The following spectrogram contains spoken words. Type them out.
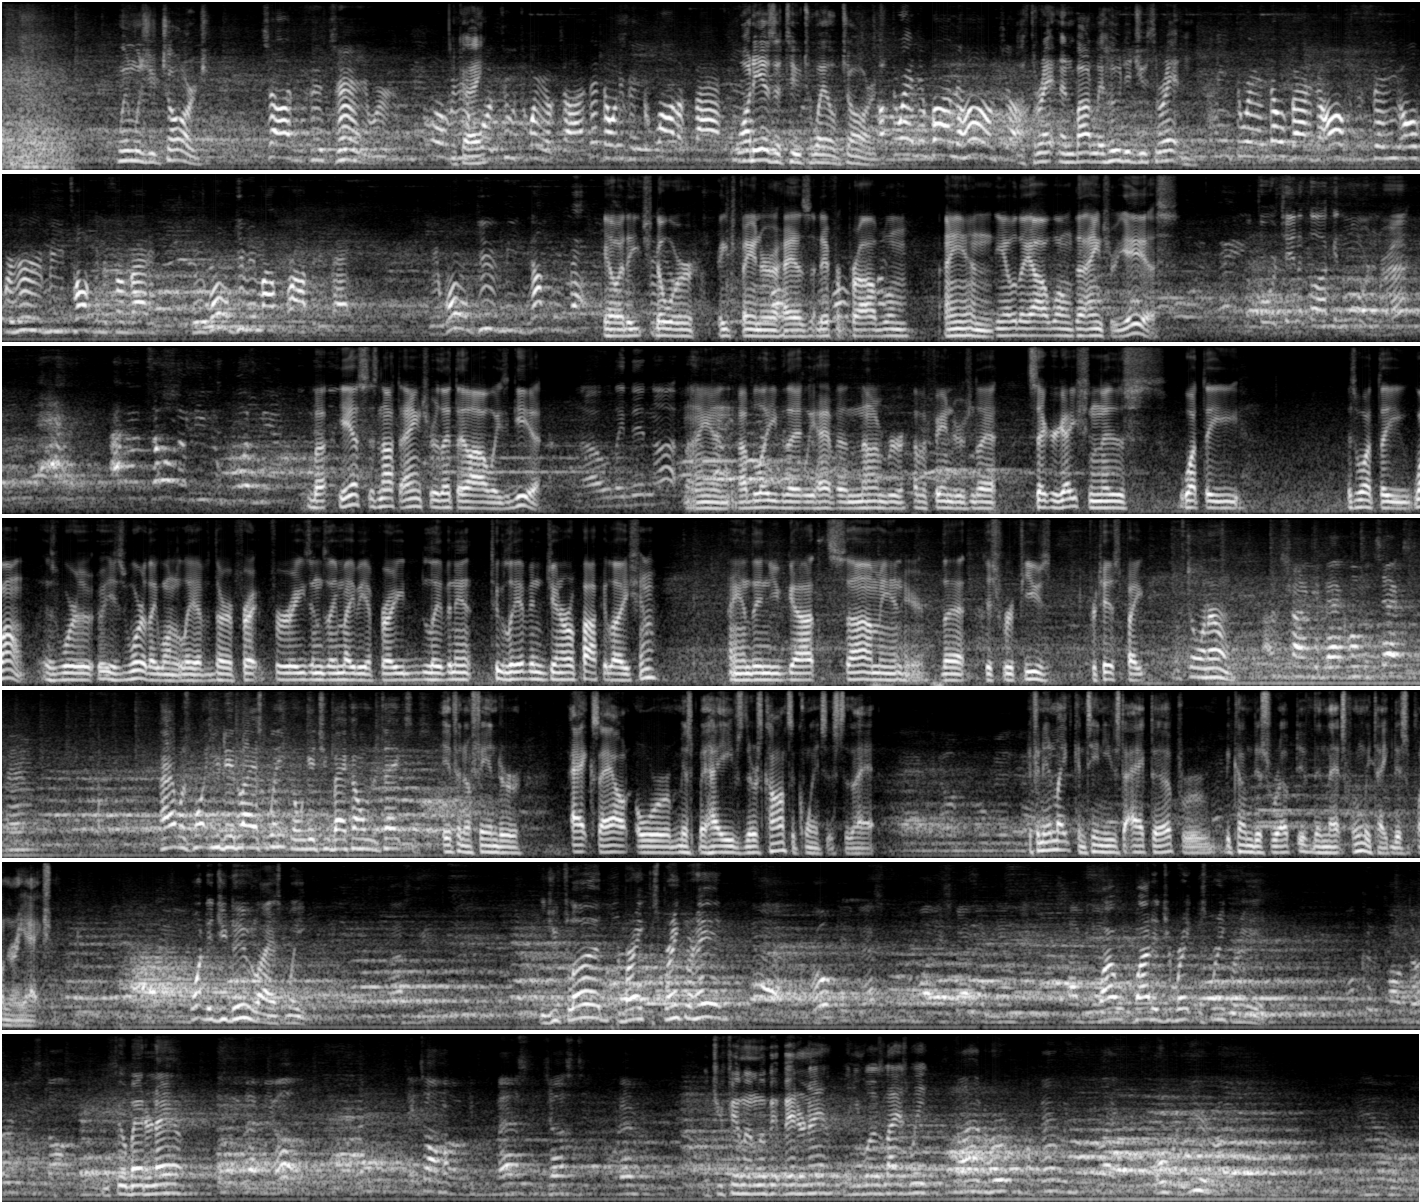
When was your charge? Charges in January. Oh, Over Okay. for a 212 charge. That don't even qualify. What is a 212 charge? A threatening bodily harm charge. A threatening bodily. Who did you threaten? I ain't threatening nobody. The officer said he overheard me talking to somebody. They won't give me my property back. They won't give me nothing back. You know, at each door, each offender has a different problem, and you know they all want the answer yes. Before 10 o'clock in the morning, right? I done told them leave the voicemail. But yes is not the answer that they'll always get. No, they did not. And I believe that we have a number of offenders that segregation is what the is what they want is where is where they want to live. They're afraid for reasons they may be afraid living in to live in general population, and then you've got some in here that just refuse to participate. What's going on? I'm just trying to get back home to Texas, man. How was what you did last week gonna get you back home to Texas? If an offender acts out or misbehaves, there's consequences to that. If an inmate continues to act up or become disruptive, then that's when we take disciplinary action. What did you do last week? Did you flood, break the sprinkler head? broke it. That's why they started now. Why, why did you break the sprinkler head? Well, because it's all dirty and stuff. You feel better now? Me to get the medicine adjusted, whatever. But you feeling a little bit better now than you was last week? You know, I haven't heard from my family like over a year. And, uh,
